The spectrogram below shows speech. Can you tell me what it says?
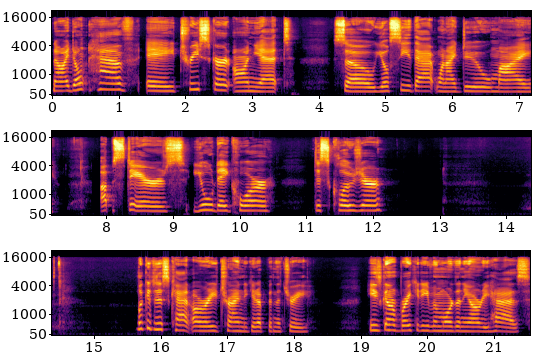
Now I don't have a tree skirt on yet, so you'll see that when I do my upstairs Yule decor disclosure. Look at this cat already trying to get up in the tree. He's going to break it even more than he already has.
